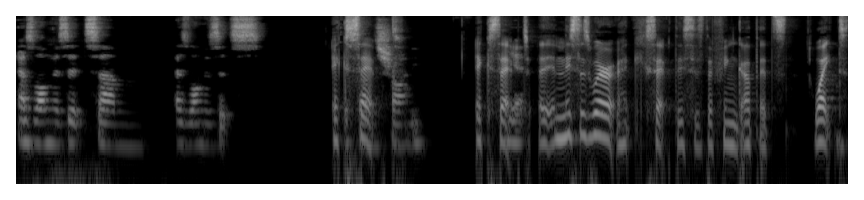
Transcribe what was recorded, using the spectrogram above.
as long as it's um, as long as it's except shining. Except, yeah. and this is where except this is the finger that's wait,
